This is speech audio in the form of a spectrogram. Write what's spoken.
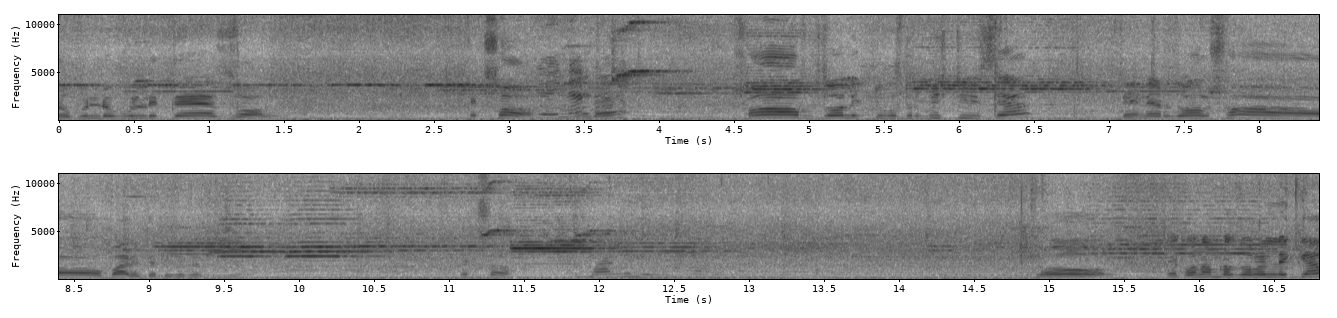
রবীন্দ্রপল্লীতে জল। দেখছ? সব জল একটু কত বৃষ্টি হয়েছে ড্রেনের জল সব বাড়িতে ঢুকে যাচ্ছে। দেখছ? জল। এখন আমরা জলের লেগা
